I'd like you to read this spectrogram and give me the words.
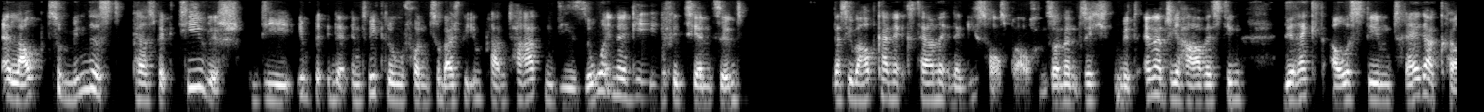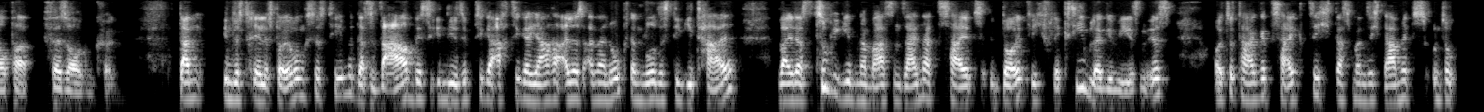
erlaubt zumindest perspektivisch die in der Entwicklung von zum Beispiel Implantaten, die so energieeffizient sind, dass sie überhaupt keine externe Energiesource brauchen, sondern sich mit Energy Harvesting direkt aus dem Trägerkörper versorgen können. Dann industrielle Steuerungssysteme. Das war bis in die 70er, 80er Jahre alles analog, dann wurde es digital, weil das zugegebenermaßen seinerzeit deutlich flexibler gewesen ist. Heutzutage zeigt sich, dass man sich damit unter,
